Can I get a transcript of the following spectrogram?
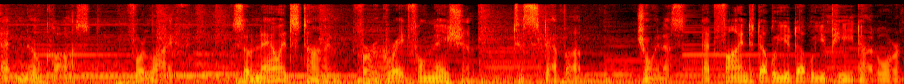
at no cost for life. So now it's time for a grateful nation to step up. Join us at findwwp.org.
